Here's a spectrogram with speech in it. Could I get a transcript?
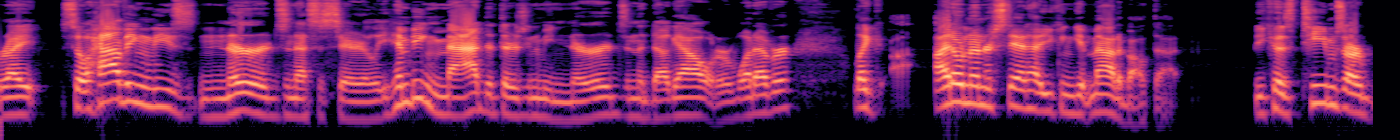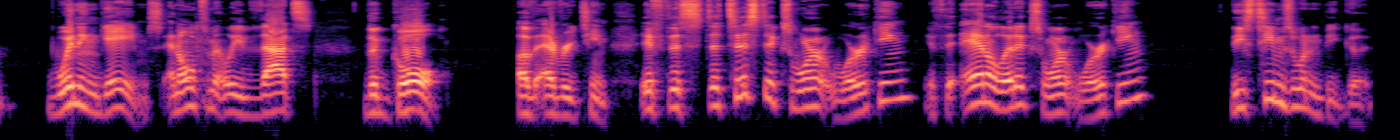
right? So having these nerds necessarily, him being mad that there's going to be nerds in the dugout or whatever, like I don't understand how you can get mad about that. Because teams are winning games and ultimately that's the goal of every team. If the statistics weren't working, if the analytics weren't working, these teams wouldn't be good.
